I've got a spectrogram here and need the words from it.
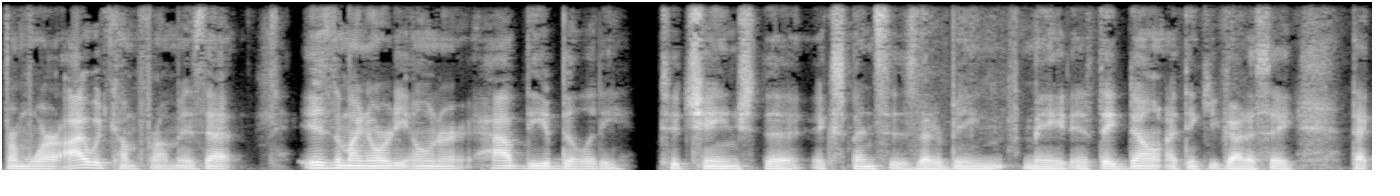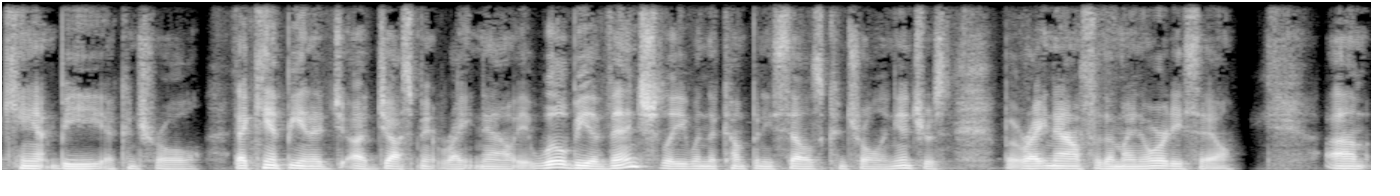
from where I would come from is that is the minority owner have the ability to change the expenses that are being made. And if they don't, I think you got to say that can't be a control. That can't be an ad- adjustment right now. It will be eventually when the company sells controlling interest. But right now for the minority sale, um,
